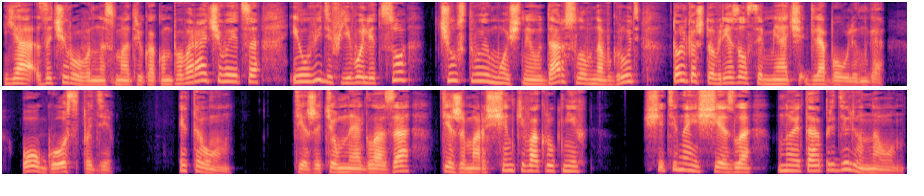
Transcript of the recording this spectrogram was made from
Я зачарованно смотрю, как он поворачивается, и, увидев его лицо, чувствую мощный удар, словно в грудь только что врезался мяч для боулинга. О, Господи! Это он. Те же темные глаза, те же морщинки вокруг них. Щетина исчезла, но это определенно он.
